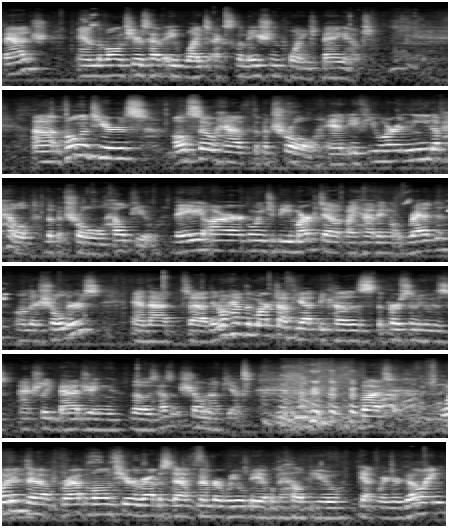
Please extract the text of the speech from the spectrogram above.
badge, and the volunteers have a white exclamation point bang out. Uh, volunteers also have the patrol, and if you are in need of help, the patrol will help you. They are going to be marked out by having red on their shoulders, and that uh, they don't have them marked off yet because the person who's actually badging those hasn't shown up yet. but when in doubt, grab a volunteer, grab a staff member. We will be able to help you get where you're going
